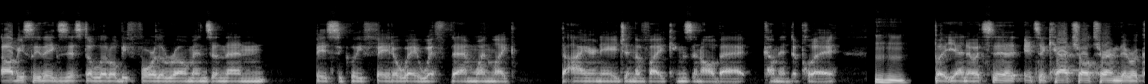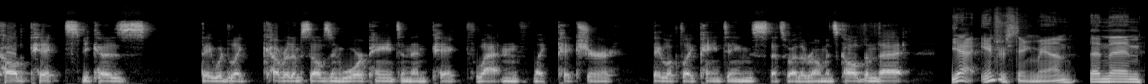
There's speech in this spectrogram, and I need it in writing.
obviously they exist a little before the Romans and then basically fade away with them when like the Iron Age and the Vikings and all that come into play. Mm-hmm. But yeah, no, it's a it's a catch-all term. They were called Picts because they would like cover themselves in war paint and then pict Latin like picture. They looked like paintings. That's why the Romans called them that. Yeah, interesting, man. And then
